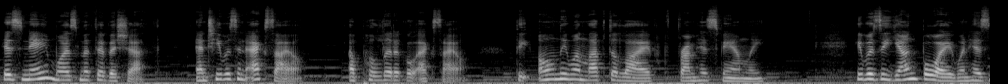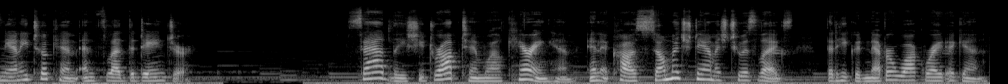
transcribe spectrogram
His name was Mephibosheth, and he was an exile, a political exile, the only one left alive from his family. He was a young boy when his nanny took him and fled the danger. Sadly, she dropped him while carrying him, and it caused so much damage to his legs that he could never walk right again.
